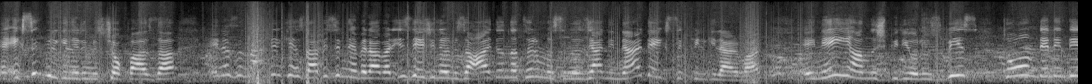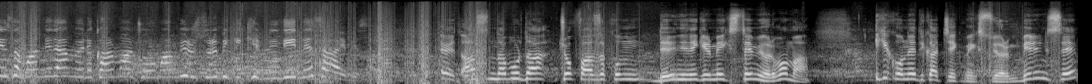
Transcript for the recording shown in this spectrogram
e, eksik bilgilerimiz çok fazla. En azından daha bizimle beraber izleyicilerimize aydınlatır mısınız? Yani nerede eksik bilgiler var? E, neyi yanlış biliyoruz? Biz tohum denildiği zaman neden böyle karman çorman bir sürü bilgi kirliliğine sahibiz? Evet aslında burada çok fazla konunun derinliğine girmek istemiyorum ama iki konuya dikkat çekmek istiyorum. Birincisi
